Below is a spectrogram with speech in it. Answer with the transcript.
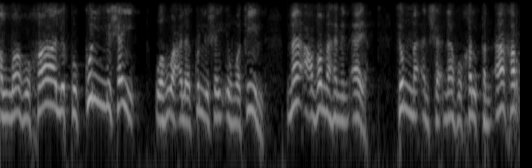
الله خالق كل شيء وهو على كل شيء وكيل. ما أعظمها من آية. ثم أنشأناه خلقا آخر.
